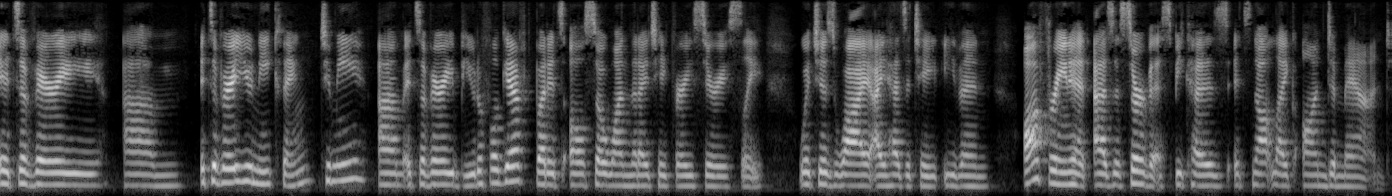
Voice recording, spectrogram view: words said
it's a very um, it's a very unique thing to me. Um, it's a very beautiful gift, but it's also one that I take very seriously, which is why I hesitate even offering it as a service because it's not like on demand.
